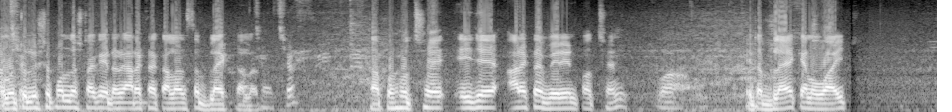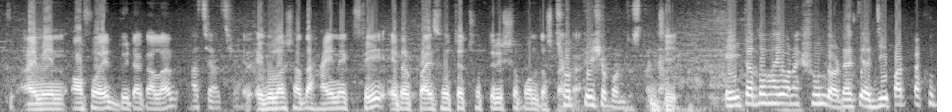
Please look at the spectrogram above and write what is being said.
আচ্ছা। 3950 টাকা এটার আরেকটা কালার আছে ব্ল্যাক কালার আচ্ছা তারপর হচ্ছে এই যে আরেকটা ভেরিয়েন্ট পাচ্ছেন। এটা black and white I mean off white দুইটা কালার আচ্ছা আচ্ছা। এগুলোর সাথে হাইনেক ফ্রি এটার প্রাইস হচ্ছে 3650 টাকা। 3650 টাকা। জি। এইটা তো ভাই অনেক সুন্দর। জিপারটা খুব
